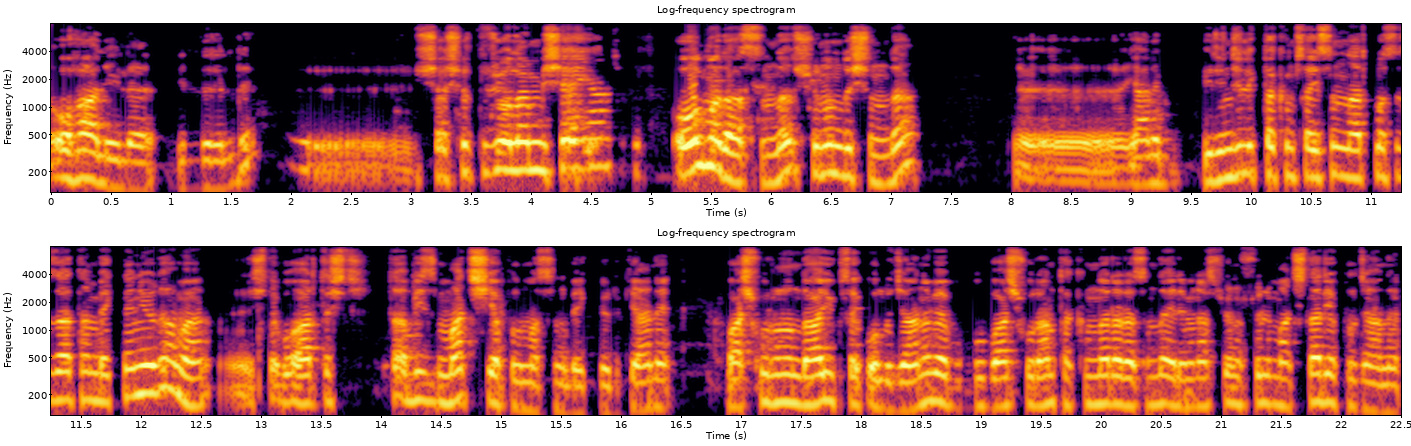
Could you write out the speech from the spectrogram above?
o haliyle bildirildi. Ee, şaşırtıcı olan bir şey olmadı aslında. Şunun dışında ee, yani birincilik takım sayısının artması zaten bekleniyordu ama e, işte bu artışta biz maç yapılmasını bekliyorduk. Yani başvurunun daha yüksek olacağını ve bu başvuran takımlar arasında eliminasyon usulü maçlar yapılacağını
